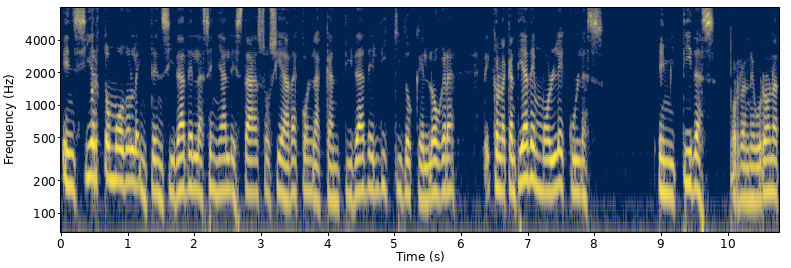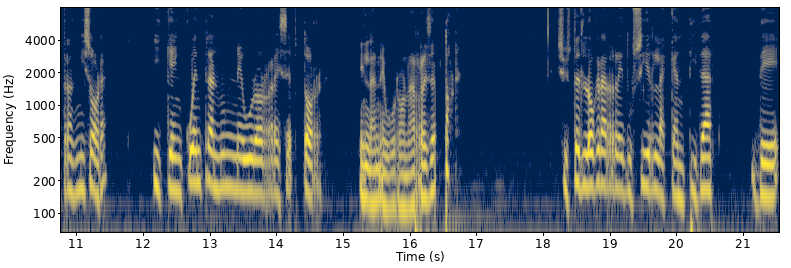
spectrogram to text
En cierto modo, la intensidad de la señal está asociada con la cantidad de líquido que logra, con la cantidad de moléculas emitidas por la neurona transmisora y que encuentran un neuroreceptor en la neurona receptora. Si usted logra reducir la cantidad de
